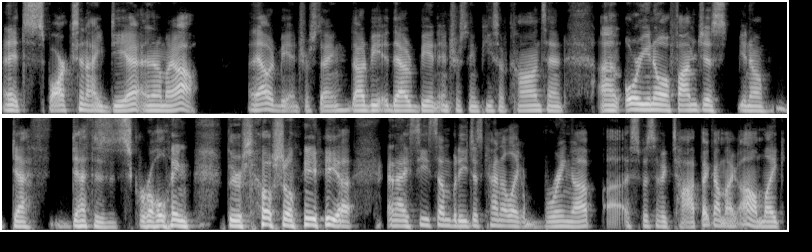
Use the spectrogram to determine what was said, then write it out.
and it sparks an idea, and then I'm like, oh, that would be interesting. That would be that would be an interesting piece of content. Um, or you know, if I'm just you know, death death is scrolling through social media, and I see somebody just kind of like bring up a specific topic, I'm like, oh, I'm like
